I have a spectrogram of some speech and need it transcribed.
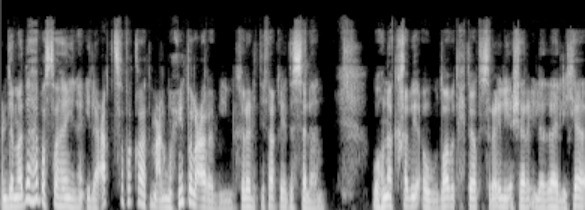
عندما ذهب الصهاينة إلى عقد صفقات مع المحيط العربي من خلال اتفاقية السلام وهناك خبير أو ضابط احتياط إسرائيلي أشار إلى ذلك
